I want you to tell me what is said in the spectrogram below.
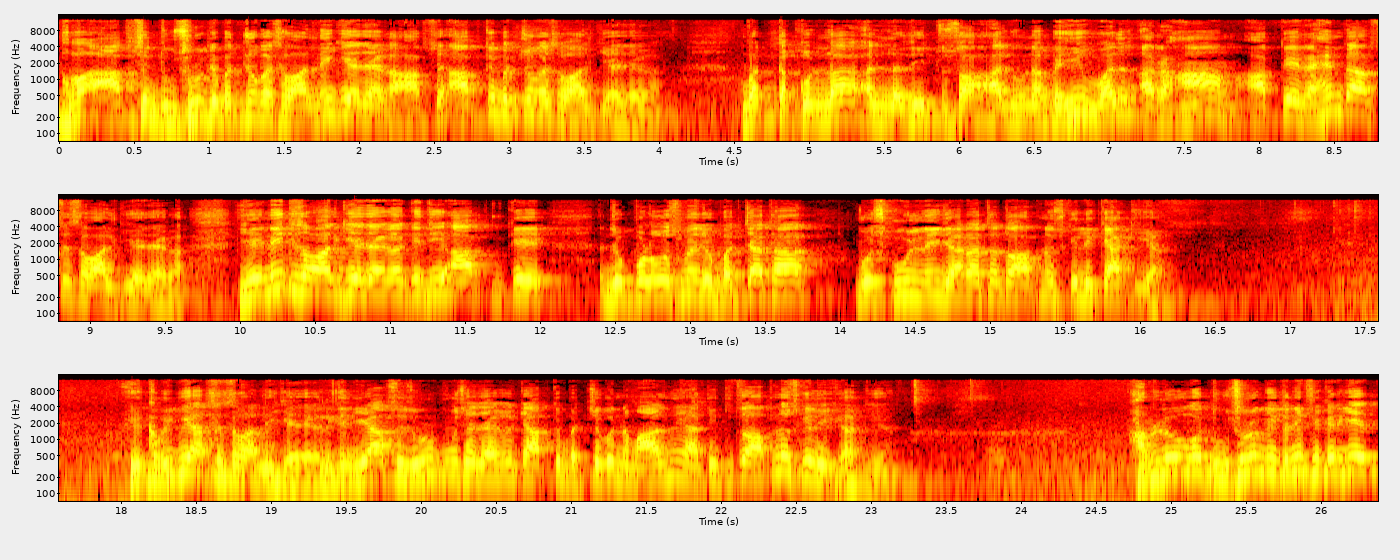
बाबा, आपसे दूसरों के बच्चों का सवाल नहीं किया जाएगा, आपसे आपके बच्चों का सवाल किया जाएगा। अल्लजी तुसालूना बही वल अरहाम, आपके रहम का आपसे सवाल किया जाएगा। ये नहीं सवाल किया जाएगा कि जी आपके जो पड़ोस में जो बच्चा था, वो स्कूल नहीं जा रहा था तो आपने उसके लिए क्या किया? ये कभी भी आपसे सवाल नहीं किया जाएगा, लेकिन ये आपसे ज़रूर पूछा जाएगा कि आपके बच्चे को नमाज़ नहीं आती थी तो आपने उसके लिए क्या किया? हम लोगों को दूसरों की इतनी फ़िक्र, ये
